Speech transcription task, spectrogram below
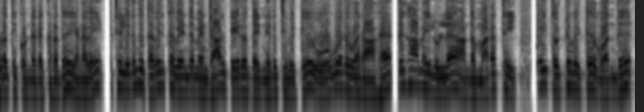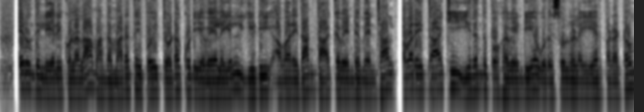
துரத்தி கொண்டிருக்கிறது. எனவே அவற்றிலிருந்து தவிர்க்க வேண்டும் என்றால் பேருந்தை நிறுத்திவிட்டு ஒவ்வொருவராக அருகாமையில் உள்ள அந்த மரத்தை போய் தொட்டுவிட்டு வந்து பேருந்தில் ஏறிக்கொள்ளலாம். அந்த மரத்தை போய் தொடக்கூடிய வேளையில் இடி அவரை தான் தாக்க வேண்டும் என்றால் அவரை தாக்கி இறந்து போக வேண்டிய ஒரு சூழ்நிலை ஏற்படட்டும்.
